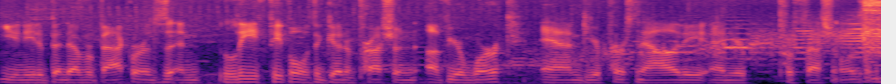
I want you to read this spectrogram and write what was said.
you need to bend over backwards and leave people with a good impression of your work and your personality and your professionalism.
